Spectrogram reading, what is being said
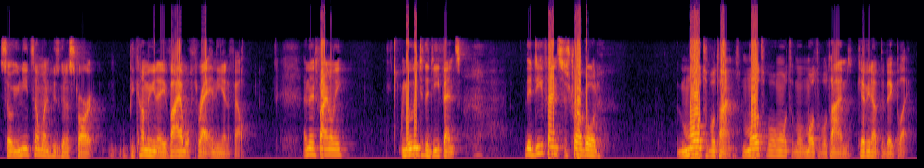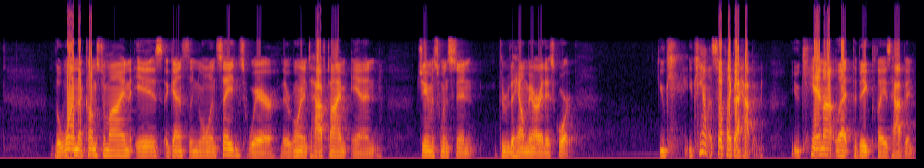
So you need someone who's going to start becoming a viable threat in the NFL. And then finally, moving to the defense, the defense struggled multiple times, multiple, multiple, multiple times, giving up the big play. The one that comes to mind is against the New Orleans Saints, where they were going into halftime and Jameis Winston threw the Hail Mary, they scored. You can't, you can't let stuff like that happen. You cannot let the big plays happen.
